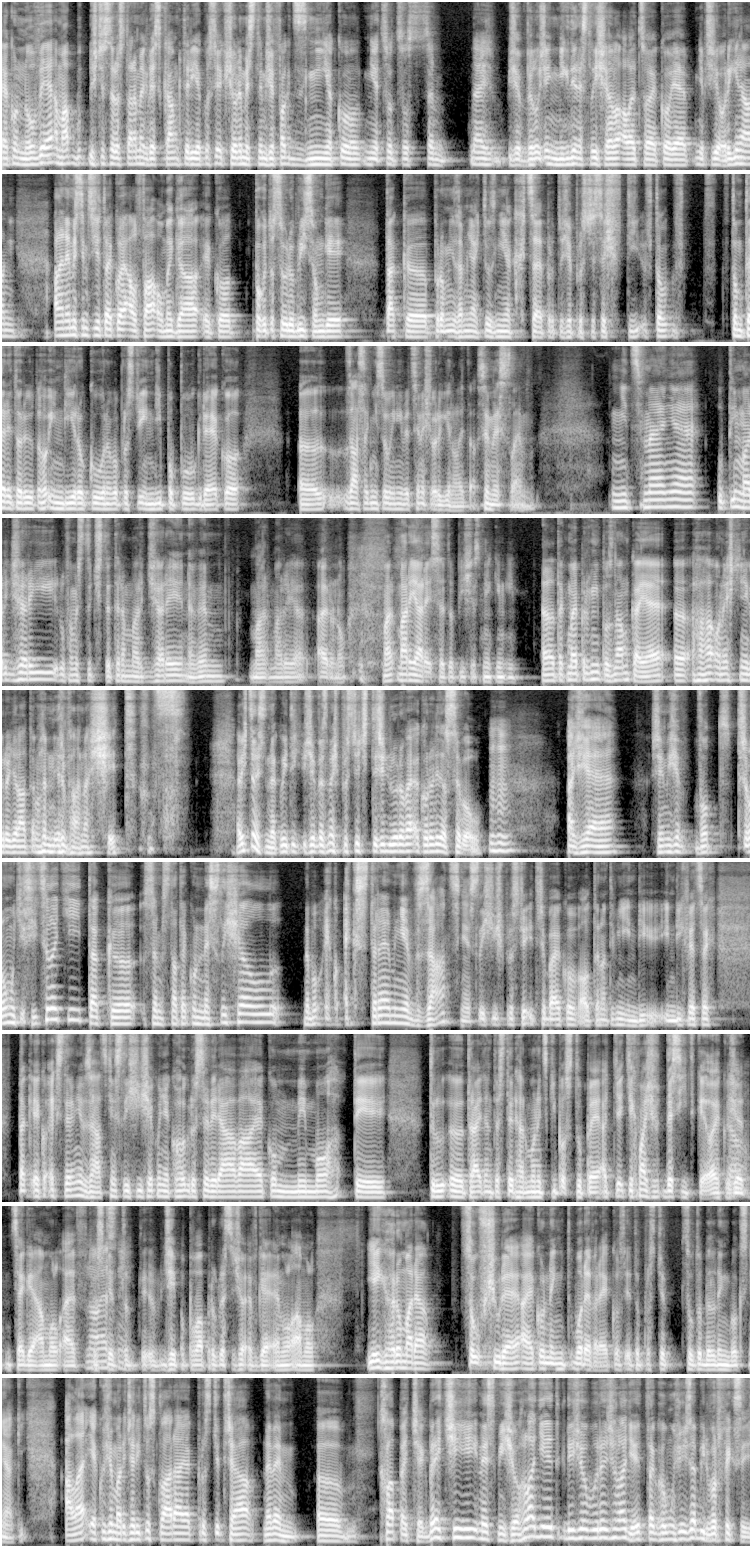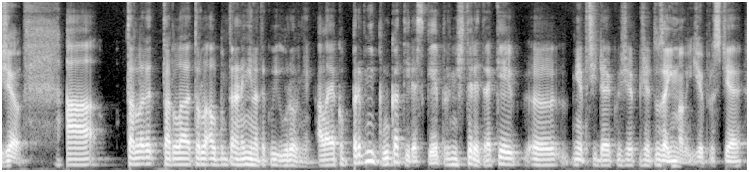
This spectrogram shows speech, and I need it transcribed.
jako nově a má, ještě se dostaneme k deskám, který jako si actually myslím, že fakt zní jako něco, co jsem ne, že vyloženě nikdy neslyšel, ale co jako je, mně přijde originální, ale nemyslím si, že to jako je alfa, omega, jako pokud to jsou dobrý songy, tak eh, pro mě za mě, ať to zní jak chce, protože prostě seš v, tý, v, tom, v, tom teritoriu toho indie roku nebo prostě indie popu, kde jako uh, zásadní jsou jiné věci než originalita, si myslím. Nicméně u té Marjorie, doufám, že to čte teda Marjorie, nevím, Mar, Maria, I don't know, Mar, Mariary se to píše s měkkým i. Uh, tak moje první poznámka je, uh, haha, on ještě někdo dělá tenhle Nirvana shit. a víš co myslím, takový, ty, že vezmeš prostě čtyři důrové akordy za sebou mm-hmm. a že že mi, že od přelomu tisíciletí, tak jsem snad jako neslyšel nebo jako extrémně vzácně slyšíš prostě i třeba jako v alternativní indích věcech, tak jako extrémně vzácně slyšíš jako někoho, kdo se vydává jako mimo ty uh, tried and tested harmonický postupy a tě, těch máš desítky, jo, jakože jo. CG, Amol, F, no, prostě to, J-popová progrese, že FG, Amol, Amol. Jejich hromada jsou všude a jako není to whatever, jako je to prostě, jsou to building blocks nějaký. Ale jakože Marjorie to skládá jak prostě třeba, nevím, uh, chlapeček brečí, nesmíš ho hladit, když ho budeš hladit, tak ho můžeš zabít Warfixy, že jo. A tato, tato, tohle album teda není na takový úrovni, ale jako první půlka té desky, první čtyři tracky, uh, mně přijde, jako, že, že je to zajímavý, že prostě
